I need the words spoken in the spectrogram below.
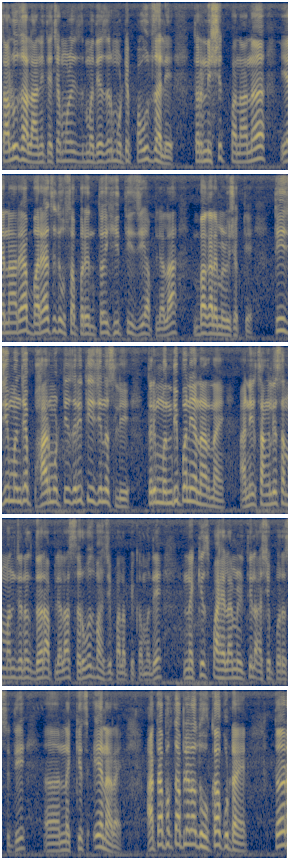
चालू झाला आणि त्याच्यामुळे मध्ये जर मोठे पाऊस झाले तर निश्चितपणानं येणाऱ्या बऱ्याच दिवसापर्यंत ही तिजी आपल्याला बघायला मिळू शकते. तिजी म्हणजे फार मोठी जरी तिजी नसली तरी मंदी पण येणार नाही. आणि चांगले सन्मानजनक दर आपल्याला सर्वच भाजीपाला पिकामध्ये नक्कीच पाहायला मिळतील अशी परिस्थिती नक्कीच येणार आहे. आता फक्त आपल्याला धोका कुठं आहे? तर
